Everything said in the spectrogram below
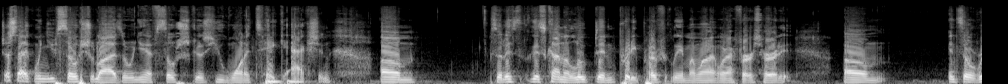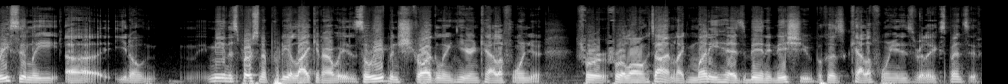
Just like when you socialize or when you have social skills, you want to take action. Um, so this this kind of looped in pretty perfectly in my mind when I first heard it. Um, and so recently, uh, you know, me and this person are pretty alike in our ways. So we've been struggling here in California for, for a long time. Like money has been an issue because California is really expensive.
